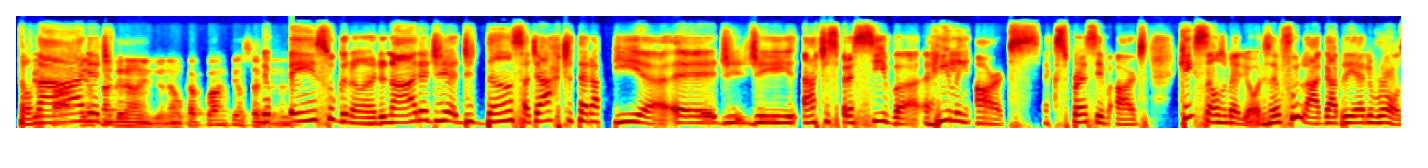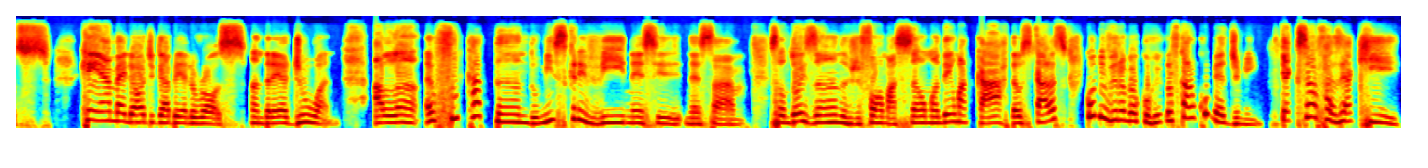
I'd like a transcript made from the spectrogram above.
Então, pensa, na área pensa de. grande, né? O Capricórnio pensa grande. Eu penso grande. Na área de, de dança, de arte terapia, é, de, de arte expressiva, healing arts, expressive arts. Quem são os melhores? Eu fui lá, Gabrielle Ross. Quem é a melhor de Gabrielle Ross? Andrea Juan. Alan. Eu fui catando, me inscrevi nesse, nessa. São dois anos de formação, mandei uma carta. Os caras, quando viram meu currículo, ficaram com medo de mim. O que é que você vai fazer aqui?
